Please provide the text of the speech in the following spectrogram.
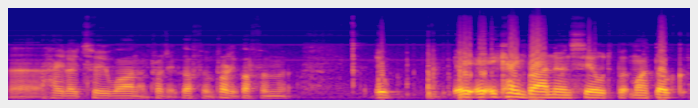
Uh, Halo 2 one and Project Gotham. Project Gotham. It it, it came brand new and sealed, but my dog,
